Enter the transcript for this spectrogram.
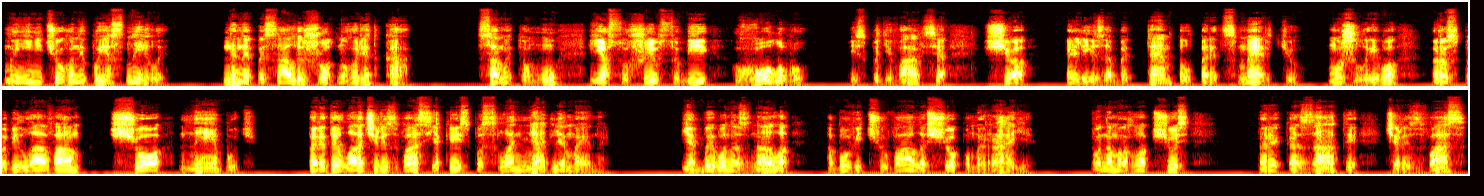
мені нічого не пояснили, не написали жодного рядка. Саме тому я сушив собі голову і сподівався, що Елізабет Темпл перед смертю, можливо, розповіла вам що небудь, передала через вас якесь послання для мене. Якби вона знала або відчувала, що помирає, вона могла б щось переказати через вас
